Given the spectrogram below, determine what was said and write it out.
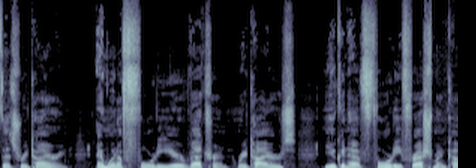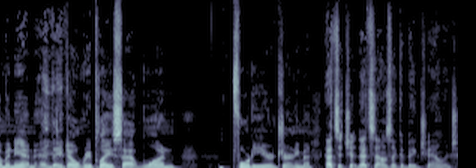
that's retiring. And when a 40 year veteran retires, you can have 40 freshmen coming in and they don't replace that one 40 year journeyman. That's a ch- that sounds like a big challenge.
